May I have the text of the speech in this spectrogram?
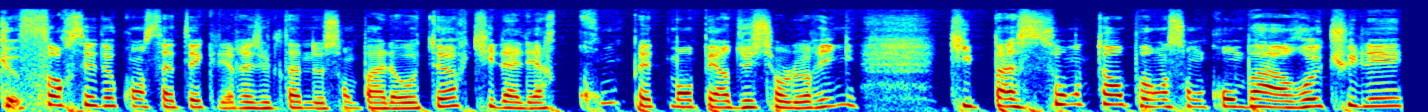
Que force est de constater que les résultats ne sont pas à la hauteur, qu'il a l'air complètement perdu sur le ring, qu'il passe son temps pendant son combat à reculer,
